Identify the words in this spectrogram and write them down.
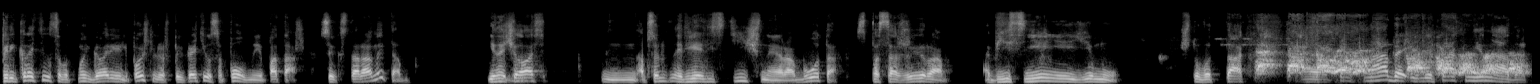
Прекратился, вот мы говорили, помнишь, Леш, прекратился полный эпатаж с их стороны, там, и началась абсолютно реалистичная работа с пассажиром, объяснение ему, что вот так, э, так надо или так не надо.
